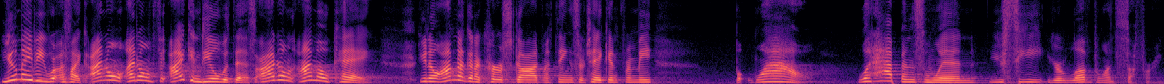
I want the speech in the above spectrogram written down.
You may be like, I don't, I don't, I can deal with this. I don't, I'm okay. You know, I'm not going to curse God when things are taken from me. But wow, what happens when you see your loved one suffering?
